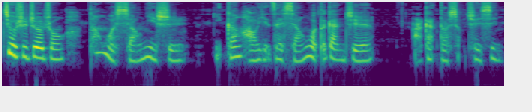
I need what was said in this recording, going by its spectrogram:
就是这种当我想你时，你刚好也在想我的感觉，而感到小确幸。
